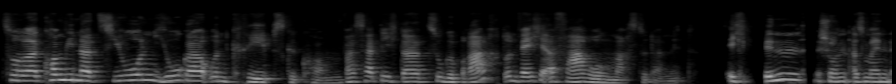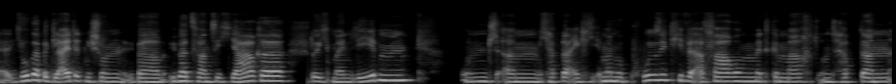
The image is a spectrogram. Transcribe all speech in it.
zur Kombination Yoga und Krebs gekommen? Was hat dich dazu gebracht und welche Erfahrungen machst du damit? Ich bin schon, also mein Yoga begleitet mich schon über über 20 Jahre durch mein Leben und ähm, ich habe da eigentlich immer nur positive Erfahrungen mitgemacht und habe dann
